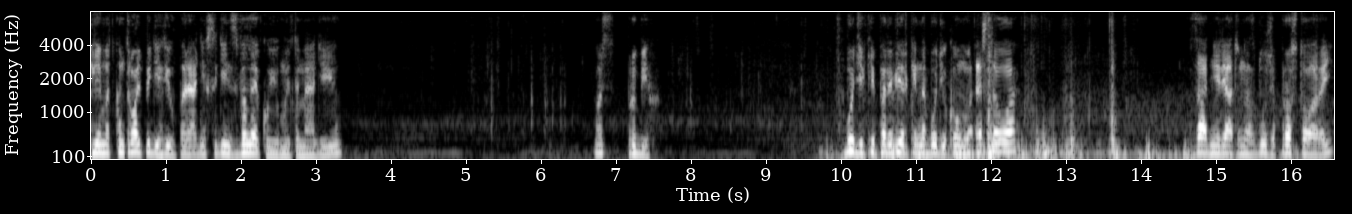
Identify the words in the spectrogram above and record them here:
Клімат-контроль підігрів передніх сидінь з великою мультимедією. Ось пробіг. Будь-які перевірки на будь-якому СТО. Задній ряд у нас дуже просторий.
